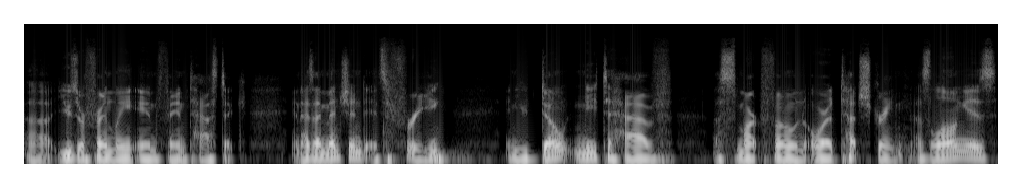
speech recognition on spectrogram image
uh, user friendly and fantastic. And as I mentioned, it's free, and you don't need to have a smartphone or a touchscreen. As long as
